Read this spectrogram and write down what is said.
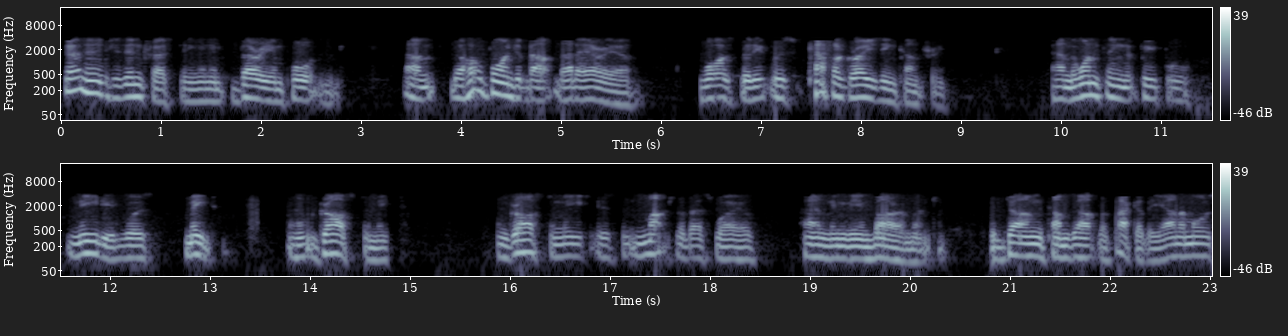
Stonehenge is interesting and very important. Um, the whole point about that area was that it was cattle grazing country. And the one thing that people needed was meat, and grass to meat. And grass to meat is much the best way of handling the environment. The dung comes out the back of the animals,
